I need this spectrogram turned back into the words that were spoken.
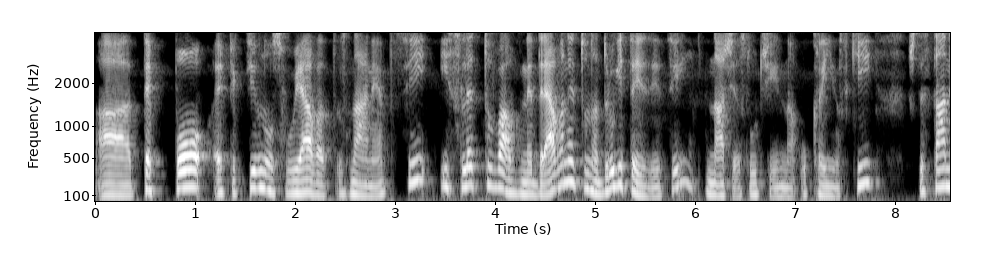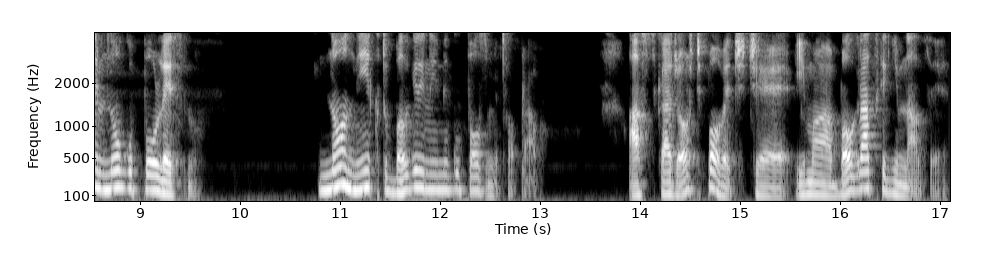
а, те по-ефективно освояват знанията си и след това внедряването на другите езици, в нашия случай на украински, ще стане много по-лесно. Но ние като българи ние не го ползваме това право. Аз ще кажа още повече, че има Болградска гимназия.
